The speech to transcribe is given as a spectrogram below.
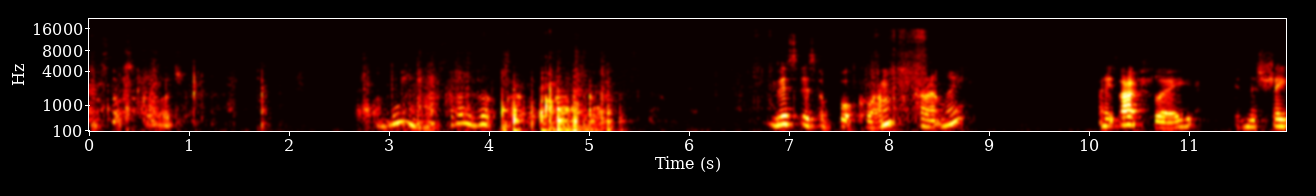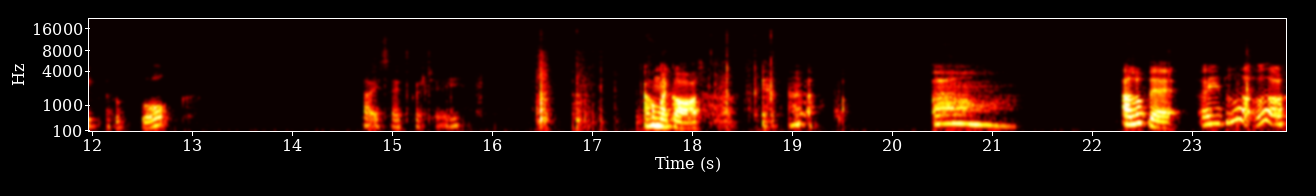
This looks good. Oh, let's have a look. This is a book lamp, apparently. And it's actually in the shape of a book. That is so pretty. Oh my god. oh. I love it. Oh, look, look.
